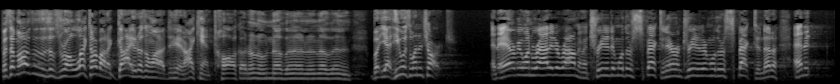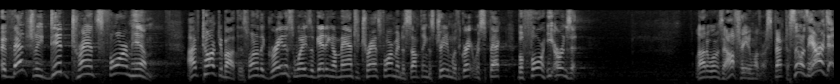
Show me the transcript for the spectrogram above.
But so Moses is just reluctant. Talk about a guy who doesn't want to it. I can't talk. I don't know nothing. I don't know nothing. But yet he was the one in charge. And everyone rallied around him and treated him with respect. And Aaron treated him with respect. And, and it eventually did transform him. I've talked about this. One of the greatest ways of getting a man to transform into something is treat him with great respect before he earns it. A lot of women say, I'll treat him with respect as soon as he earns it,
